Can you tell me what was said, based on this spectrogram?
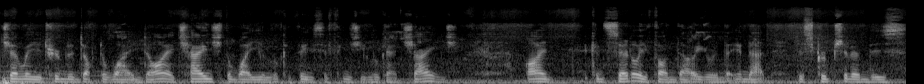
generally attributed to Dr. Wayne Dyer: "Change the way you look at things. The things you look at change." I can certainly find value in, the, in that description. And there's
